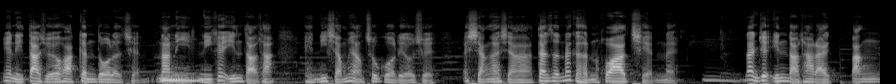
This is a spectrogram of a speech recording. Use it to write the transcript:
因为你大学会花更多的钱，那你你可以引导他，哎，你想不想出国留学？想啊想啊，但是那个很花钱呢。嗯，那你就引导他来帮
